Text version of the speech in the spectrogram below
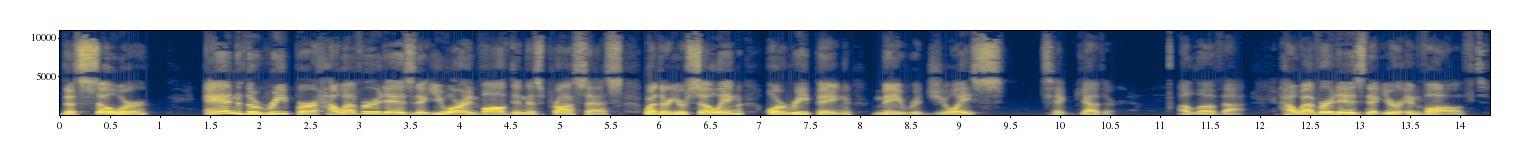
the sower and the reaper, however it is that you are involved in this process, whether you're sowing or reaping, may rejoice together. I love that. However it is that you're involved,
